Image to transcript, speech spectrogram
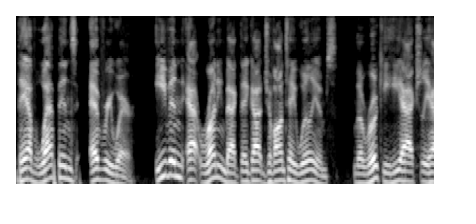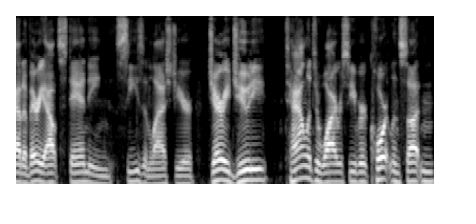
They have weapons everywhere. Even at running back, they got Javonte Williams, the rookie. He actually had a very outstanding season last year. Jerry Jeudy, talented wide receiver. Courtland Sutton.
